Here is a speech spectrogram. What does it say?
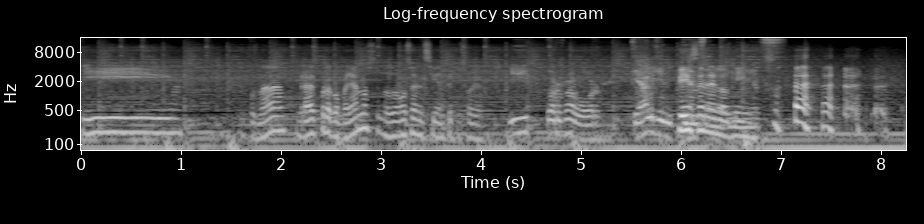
Y pues nada, gracias por acompañarnos. Nos vemos en el siguiente episodio. Y por favor, que alguien piense en, los niños.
